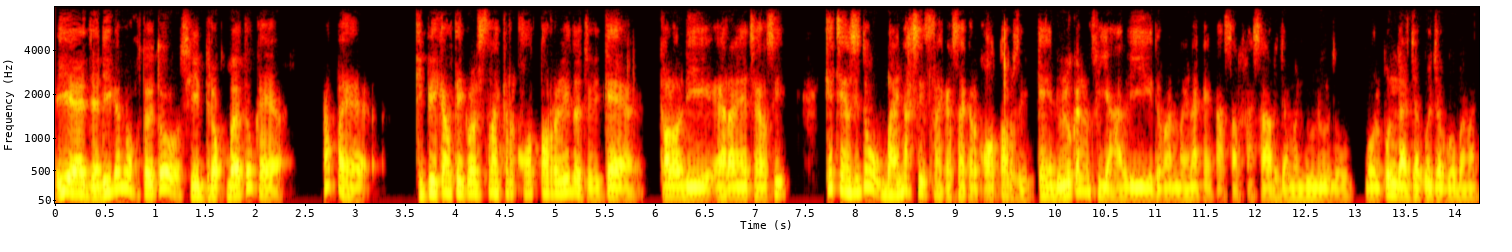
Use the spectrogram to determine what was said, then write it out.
Iya, jadi kan waktu itu si Drogba tuh kayak apa ya? Tipikal-tipikal striker kotor gitu cuy. Kayak kalau di eranya Chelsea, kayak Chelsea tuh banyak sih striker-striker kotor sih. Kayak dulu kan Viali gitu kan mainnya kayak kasar-kasar zaman dulu tuh. Walaupun gak jago-jago banget.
